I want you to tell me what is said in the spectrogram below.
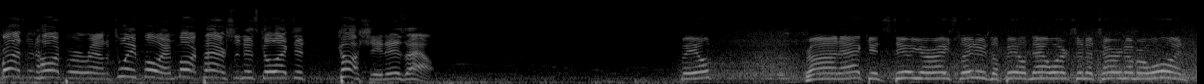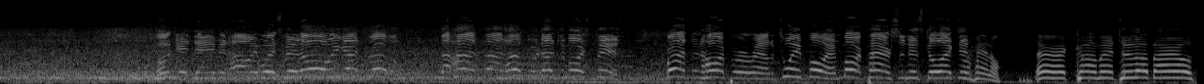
Bryson Harper around the 24, and Mark Patterson is collected. Caution is out. Field. Ryan Atkins, still your race leaders. The field now works into turn number one. Look at David Hollywood Smith. Oh, we got trouble. The high side hustler does some more spins. Bryson Harper around the 24, and Mark Patterson is collected. Handle. They're coming to the barrels.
